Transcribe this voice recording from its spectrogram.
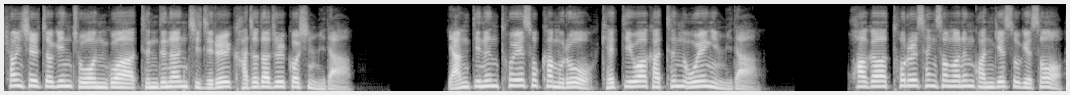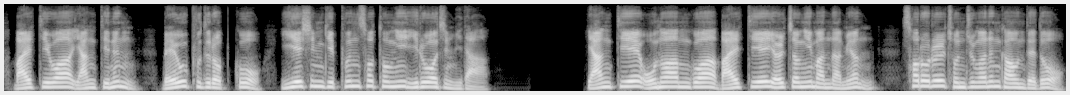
현실적인 조언과 든든한 지지를 가져다 줄 것입니다. 양띠는 토에 속하므로 개띠와 같은 오행입니다. 화가 토를 생성하는 관계 속에서 말띠와 양띠는 매우 부드럽고 이해심 깊은 소통이 이루어집니다. 양띠의 온화함과 말띠의 열정이 만나면 서로를 존중하는 가운데도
